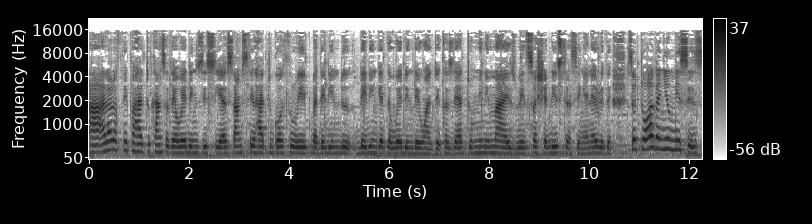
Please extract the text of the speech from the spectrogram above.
Uh, a lot of people had to cancel their weddings this year. Some still had to go through it, but they didn't do. They didn't get the wedding they wanted because they had to minimize with social distancing and everything. So to all the new misses,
